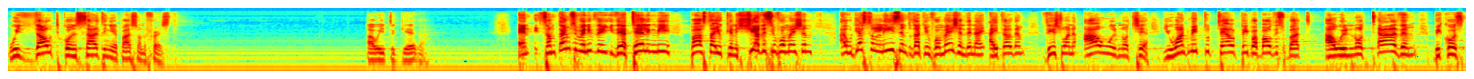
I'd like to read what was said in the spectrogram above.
without consulting a person first. Are we together? And sometimes, even if they, they are telling me, Pastor, you can share this information, I would just listen to that information. Then I, I tell them, This one I will not share. You want me to tell people about this, but I will not tell them because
